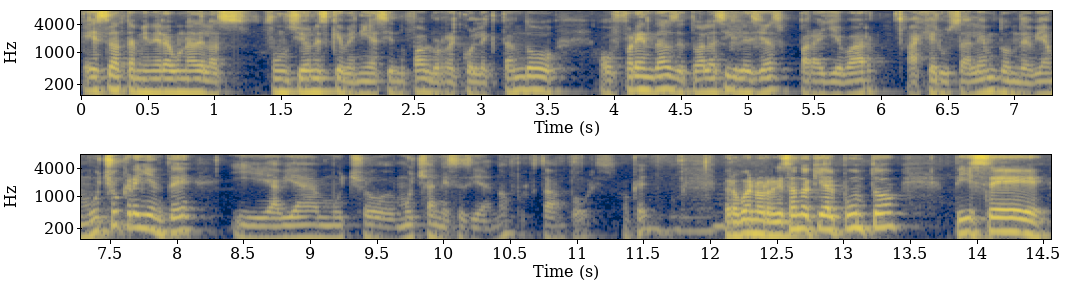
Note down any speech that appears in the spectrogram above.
esa también era una de las funciones que venía haciendo Pablo, recolectando ofrendas de todas las iglesias para llevar a Jerusalén, donde había mucho creyente y había mucho, mucha necesidad, ¿no? Porque estaban pobres. ¿ok? Pero bueno, regresando aquí al punto, dice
